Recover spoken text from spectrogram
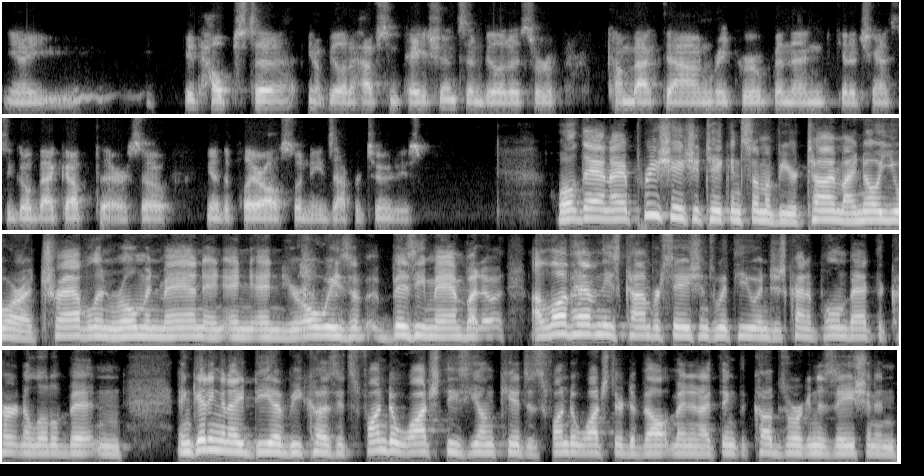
you know, you, it helps to, you know, be able to have some patience and be able to sort of come back down, regroup, and then get a chance to go back up there. So, you know, the player also needs opportunities. Well, Dan, I appreciate you taking some of your time. I know you are a traveling Roman man and, and, and you're always a busy man, but uh, I love having these conversations with you and just kind of pulling back the curtain a little bit and, and getting an idea because it's fun to watch these young kids. It's fun to watch their development. And I think the Cubs organization and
